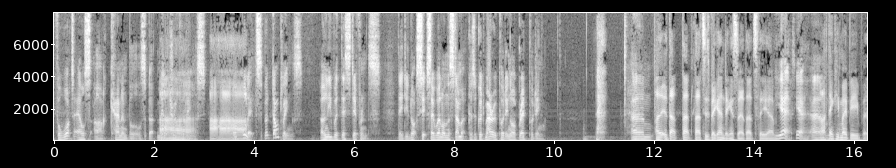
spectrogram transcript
For what else are cannonballs but military puddings? ah. Or bullets but dumplings? Only with this difference. They do not sit so well on the stomach as a good marrow pudding or bread pudding. um, Uh, that that that's his big ending, isn't it? That's the. Um, yeah, yeah. Um, I think he may be uh,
